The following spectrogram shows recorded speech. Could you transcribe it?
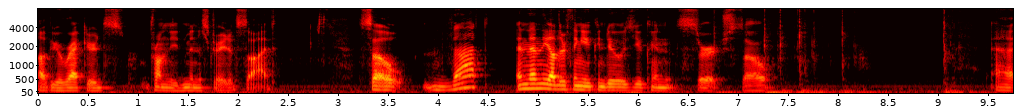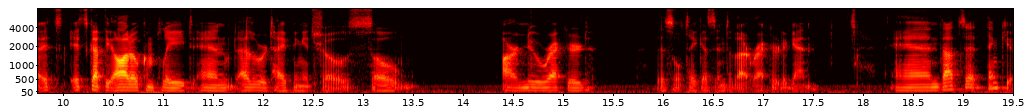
of your records from the administrative side. So that, and then the other thing you can do is you can search. So uh, it's it's got the autocomplete, and as we're typing, it shows. So our new record, this will take us into that record again. And that's it. Thank you.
